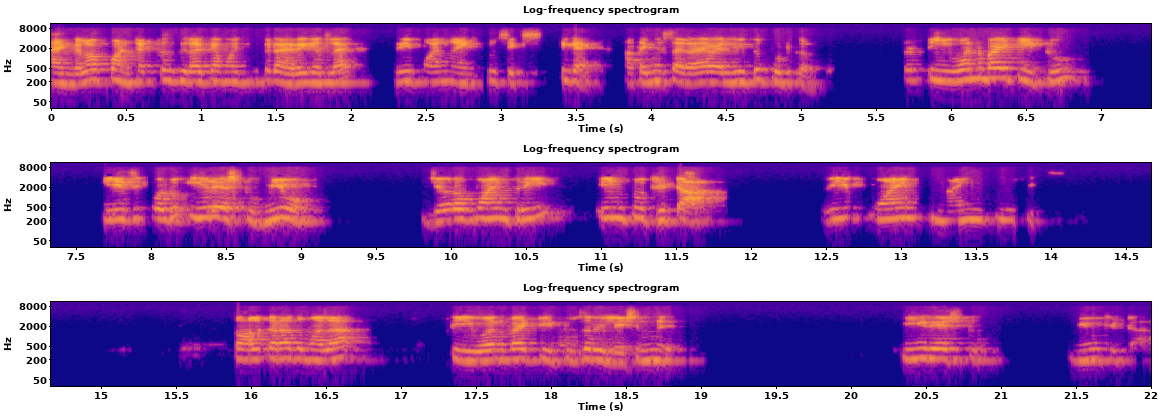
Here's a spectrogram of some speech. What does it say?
अँगल ऑफ कॉन्टॅक्टच दिला त्यामुळे तिथे डायरेक्ट घेतलाय. Three point nine two six ठीक आहे. आता मी सगळ्या व्हॅल्यू इथे पुट करतो. तर T one by T two is equal to e raise to mu zero point three into theta three point nine two six solve करा तुम्हाला टी वन बाय टी टूचं रिलेशन मिळेल e raise to mu theta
